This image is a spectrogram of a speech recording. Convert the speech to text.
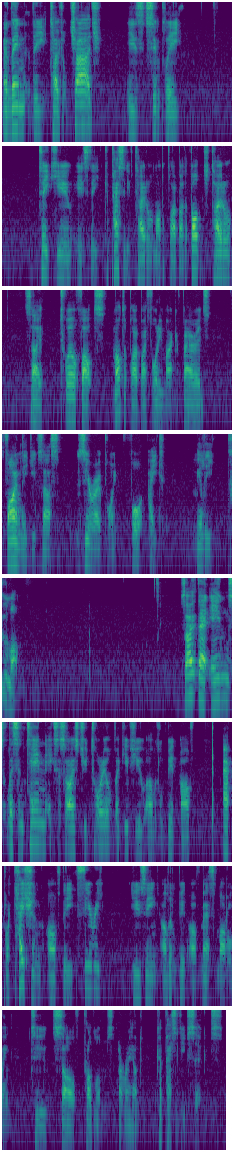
And then the total charge is simply TQ is the capacitive total multiplied by the voltage total. So 12 volts multiplied by 40 microfarads finally gives us 0.48 millicoulomb. So that ends lesson 10 exercise tutorial. That gives you a little bit of application of the theory using a little bit of maths modelling to solve problems around capacitive circuits.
